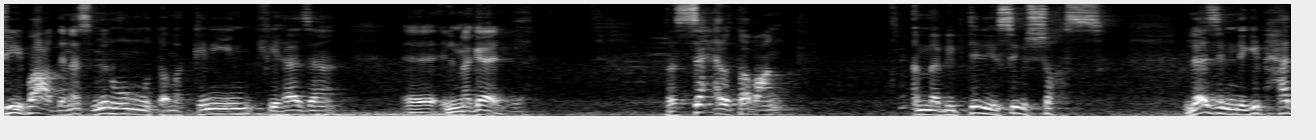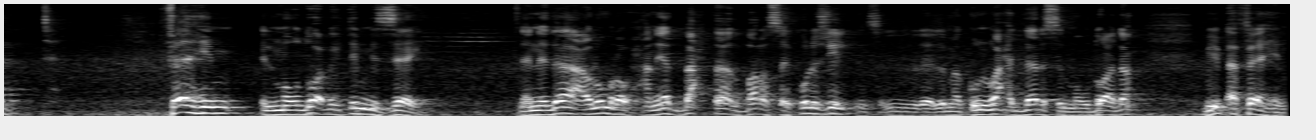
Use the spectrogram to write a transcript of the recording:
في بعض ناس منهم متمكنين في هذا آه، المجال. فالسحر طبعا أما بيبتدي يصيب الشخص لازم نجيب حد فاهم الموضوع بيتم إزاي. لأن ده علوم روحانيات بحتة الباراسيكولوجي لما يكون الواحد دارس الموضوع ده بيبقى فاهم.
